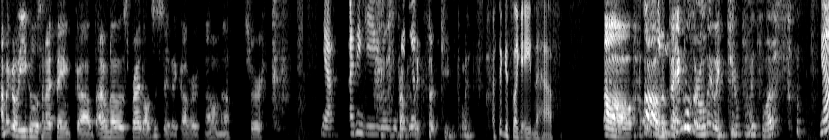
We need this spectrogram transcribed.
I'm gonna go Eagles, and I think uh, I don't know the spread. I'll just say they cover. I don't know. Sure. Yeah, I think Eagles. it's probably just... like 13 points. I think it's like eight and a half. Oh, oh, the Bengals are only like two points less. Yeah,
